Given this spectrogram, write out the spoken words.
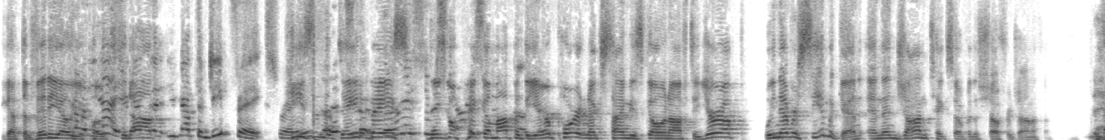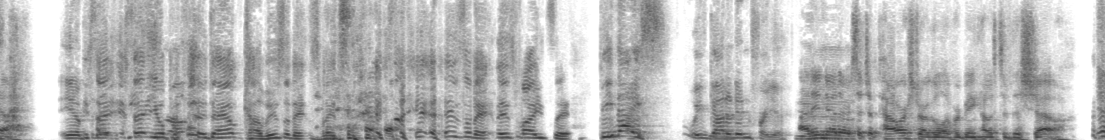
You got the video, you Oh, post yeah, you it up. the, you got the deep fakes, right? He's in the That's- database. is some They go pick him up at the airport next time he's going off to Europe. We never see him again, and then John takes over the show for Jonathan. Yeah. You know, Is that, is that your preferred outcome, isn't it, Spencer? isn't it? Let's face it. Be nice. We've got it in for you. I didn't know there was such a power struggle over being host of this show. there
